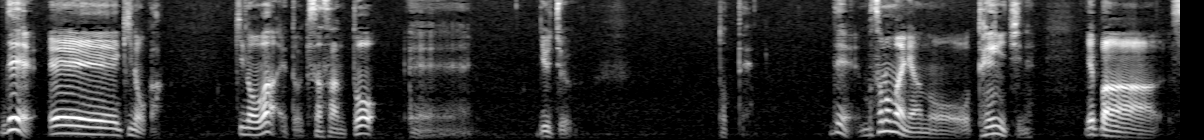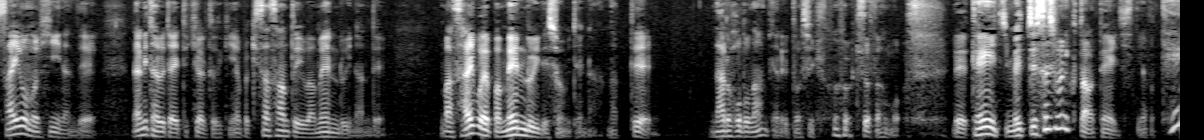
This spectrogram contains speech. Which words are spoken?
で、えー、昨日か。昨日は、えっと、キサさんと、えー、YouTube 撮って。で、その前にあの、天一ね。やっぱ、最後の日なんで、何食べたいって聞かれた時に、やっぱキサさんといえば麺類なんで、まあ最後はやっぱ麺類でしょみたいな、なって、なるほどなみたいな言ってましたけど、木佐さんも。で、天一、めっちゃ久しぶりに食ったな、天一って。やっぱ天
